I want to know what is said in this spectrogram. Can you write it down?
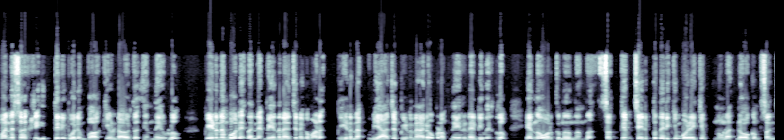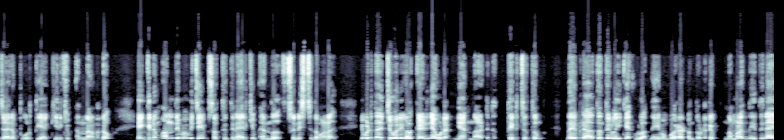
മനസാക്ഷി ഇത്തിരി പോലും ബാക്കിയുണ്ടാവരുത് എന്നേ ഉള്ളൂ. പീഡനം പോലെ തന്നെ വേദനാജനകമാണ് പീഡന വ്യാജ പീഡനാരോപണം നേരിടേണ്ടി വരുന്നതും എന്ന് ഓർക്കുന്നത് നന്ന് സത്യം ചെരുപ്പ് ധരിക്കുമ്പോഴേക്കും നുണ ലോകം സഞ്ചാരം പൂർത്തിയാക്കിയിരിക്കും എന്നാണല്ലോ. എങ്കിലും അന്തിമ വിജയം സത്യത്തിനായിരിക്കും എന്നത് സുനിശ്ചിതമാണ്. ഇവിടുത്തെ ജോലികൾ കഴിഞ്ഞ ഉടൻ ഞാൻ നാട്ടിൽ തിരിച്ചെത്തും. നിരപരാധിത്വം തെളിയിക്കാൻ ഉള്ള നിയമ പോരാട്ടം തുടരും. നമ്മുടെ നീതിന്യായ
